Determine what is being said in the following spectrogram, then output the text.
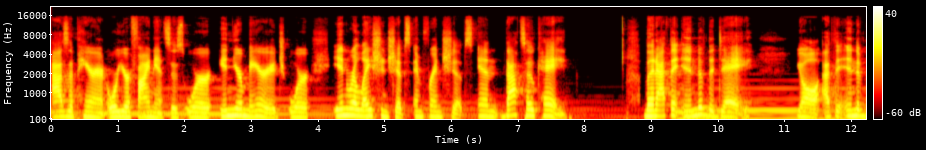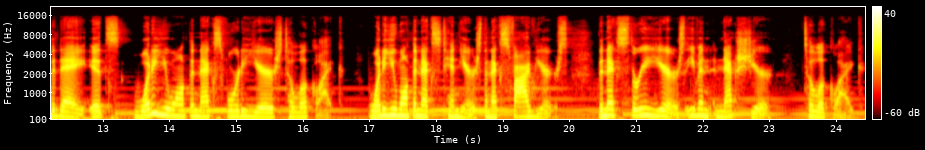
as a parent or your finances or in your marriage or in relationships and friendships. And that's okay. But at the end of the day, Y'all, at the end of the day, it's what do you want the next 40 years to look like? What do you want the next 10 years, the next five years, the next three years, even next year to look like?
